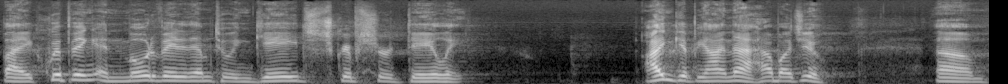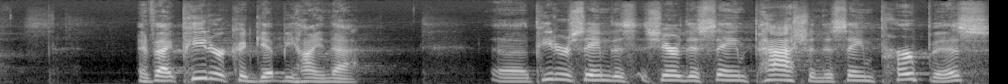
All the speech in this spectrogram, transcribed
by equipping and motivating them to engage scripture daily. I can get behind that. How about you? Um, in fact, Peter could get behind that. Uh, Peter this, shared this same passion, the same purpose.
